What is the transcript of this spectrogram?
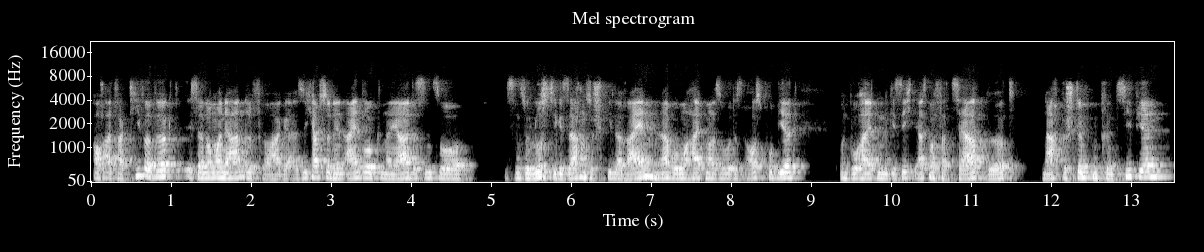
auch attraktiver wirkt, ist ja nochmal eine andere Frage. Also ich habe so den Eindruck, naja, das sind so das sind so lustige Sachen, so Spielereien, ja, wo man halt mal so das ausprobiert und wo halt ein Gesicht erstmal verzerrt wird nach bestimmten Prinzipien.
